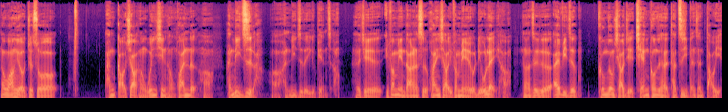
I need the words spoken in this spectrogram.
那网友就说 很搞笑、很温馨、很欢乐哈，很励志啦啊，很励志的一个片子哈。而且一方面当然是欢笑，一方面有流泪哈。那这个 Ivy 这个。空中小姐，前空中小姐，她自己本身导演，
